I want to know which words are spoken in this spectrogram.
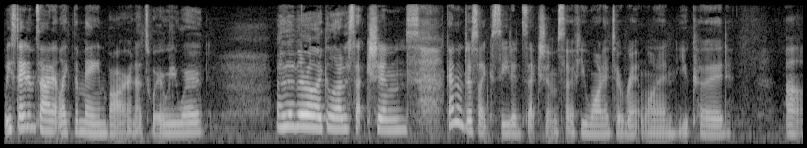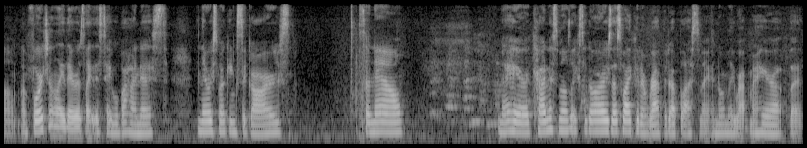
we stayed inside at like the main bar. That's where we were. And then there were like a lot of sections, kind of just like seated sections. So if you wanted to rent one, you could. Um, unfortunately, there was like this table behind us, and they were smoking cigars. So now my hair kind of smells like cigars. That's why I couldn't wrap it up last night. I normally wrap my hair up, but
